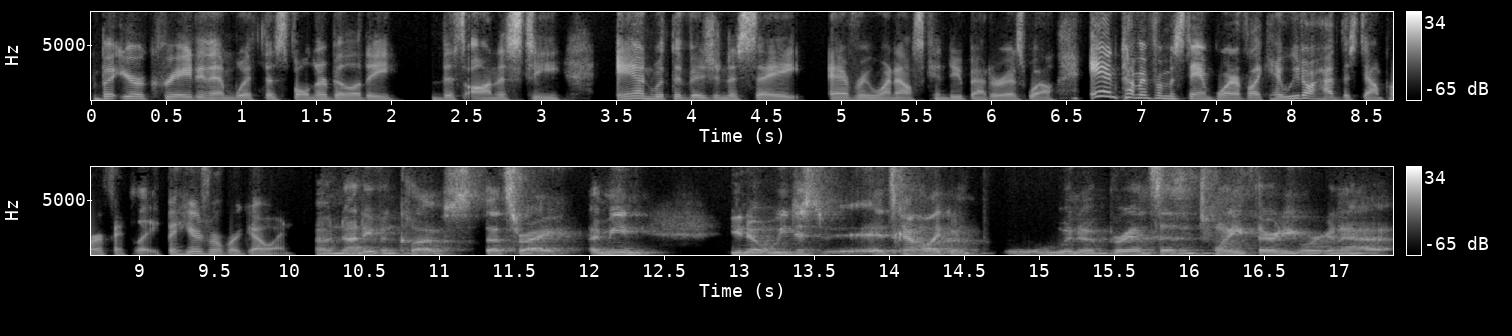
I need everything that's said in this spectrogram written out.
but you're creating them with this vulnerability, this honesty and with the vision to say everyone else can do better as well. And coming from a standpoint of like, hey, we don't have this down perfectly, but here's where we're going. Oh, not even close. That's right. I mean, you know, we just it's kind of like when when a brand says in 2030 we're gonna,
